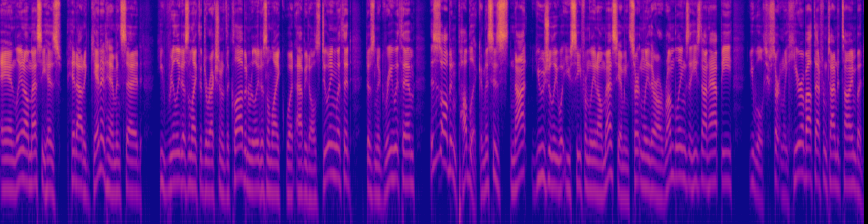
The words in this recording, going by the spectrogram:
And Lionel Messi has hit out again at him and said he really doesn't like the direction of the club and really doesn't like what Abidal's doing with it, doesn't agree with him. This has all been public, and this is not usually what you see from Lionel Messi. I mean, certainly there are rumblings that he's not happy. You will certainly hear about that from time to time, but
